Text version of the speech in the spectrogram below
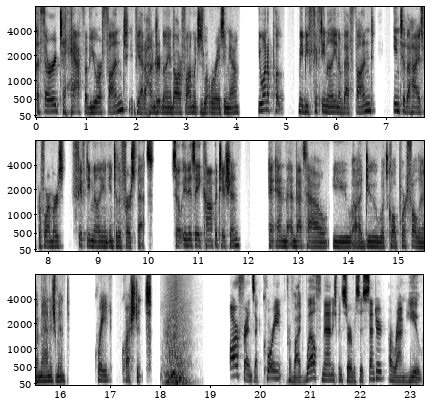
a third to half of your fund. If you had a hundred million dollar fund, which is what we're raising now, you want to put maybe 50 million of that fund into the highest performers, 50 million into the first bets. So it is a competition. And, and that's how you uh, do what's called portfolio management. Great questions. Our friends at Corient provide wealth management services centered around you.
